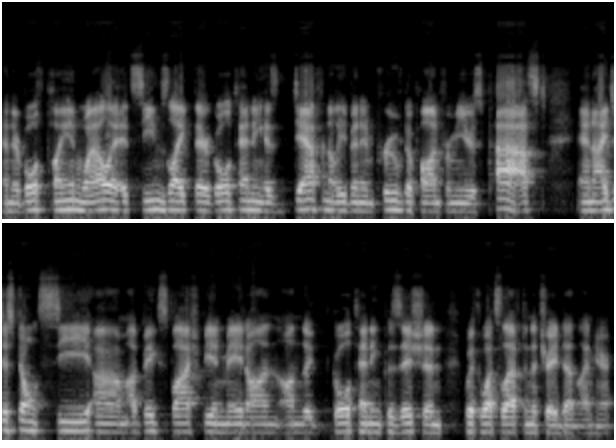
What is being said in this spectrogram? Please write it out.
and they're both playing well. It seems like their goaltending has definitely been improved upon from years past and I just don't see um, a big splash being made on on the goaltending position with what's left in the trade deadline here.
